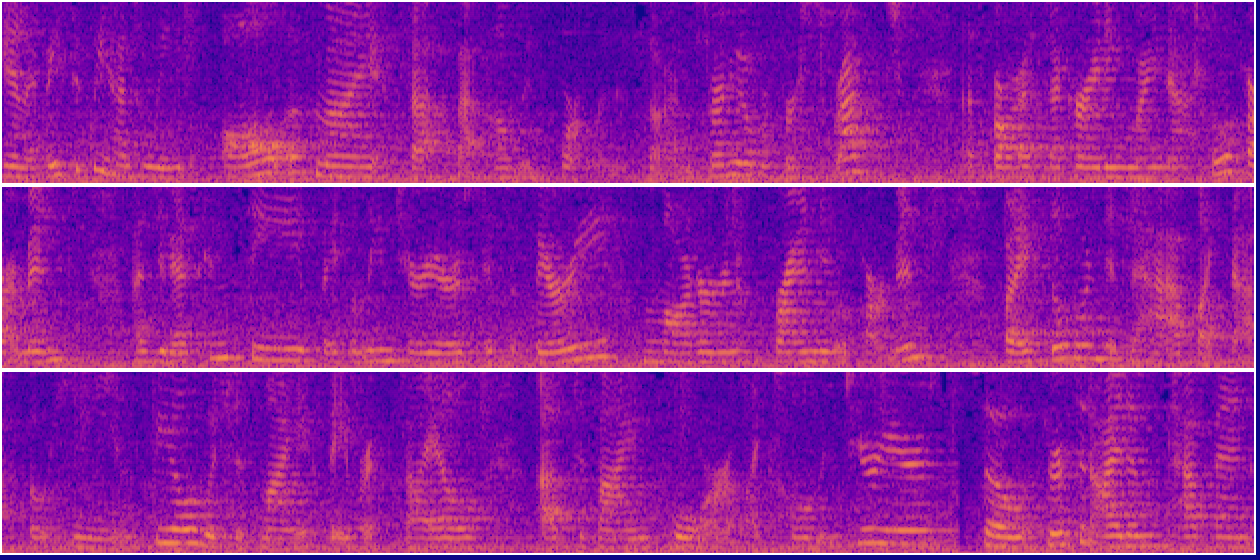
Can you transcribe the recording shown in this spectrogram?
and I basically had to leave all of my stuff back home in Portland. So I'm starting over from scratch as far as decorating my Nashville apartment. As you guys can see, based on the interiors, it's a very modern, brand new apartment, but I still wanted it to have like that bohemian feel, which is my favorite style of design for like home interiors. So thrifted items have been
